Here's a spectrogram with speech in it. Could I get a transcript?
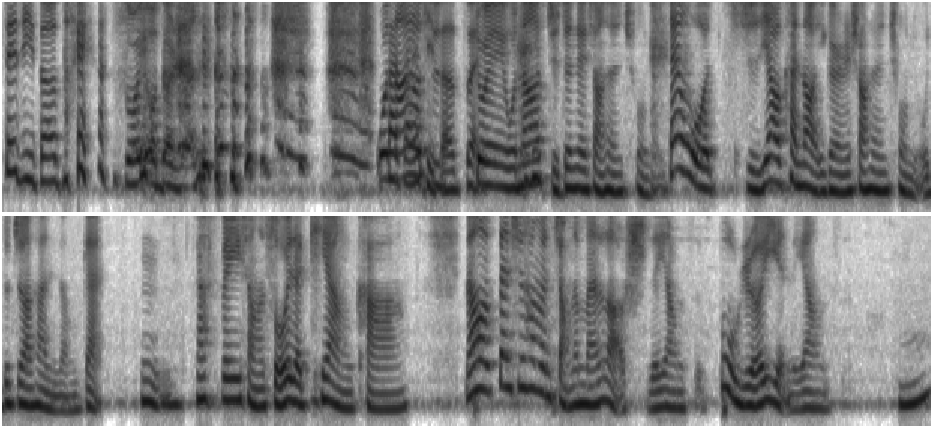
这集得罪所有的人。我哪有只得罪？对，我哪有只针对上升处女？但我只要看到一个人上升处女，我就知道他很能干。嗯，他非常的所谓的强咖，然后但是他们长得蛮老实的样子，不惹眼的样子。嗯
